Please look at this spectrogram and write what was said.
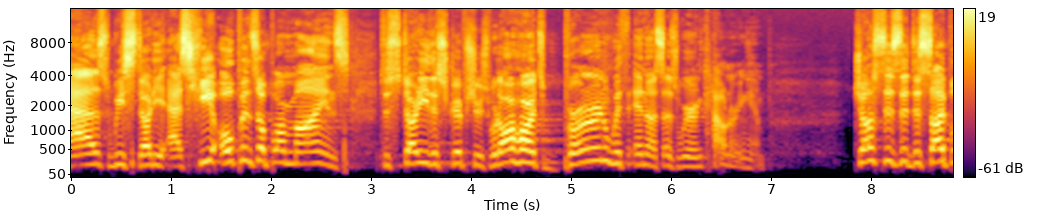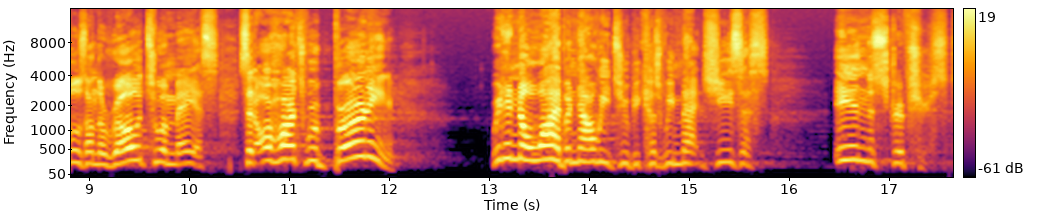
as we study, as he opens up our minds to study the scriptures? Would our hearts burn within us as we're encountering him? Just as the disciples on the road to Emmaus said, Our hearts were burning. We didn't know why, but now we do because we met Jesus in the scriptures.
